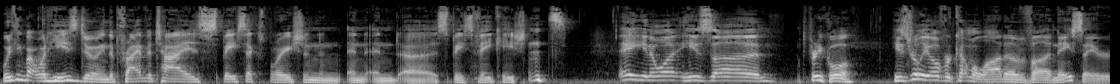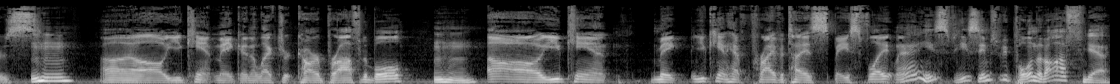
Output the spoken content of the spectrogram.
What do you think about what he's doing? The privatized space exploration and and, and uh, space vacations. Hey, you know what? He's uh, it's pretty cool. He's really overcome a lot of uh, naysayers. Mm-hmm. Uh, oh, you can't make an electric car profitable. Mm-hmm. Oh, you can't make you can't have privatized space flight. Man, he's he seems to be pulling it off. Yeah.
